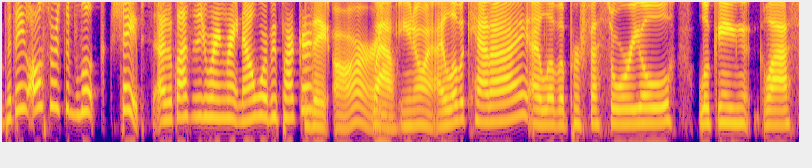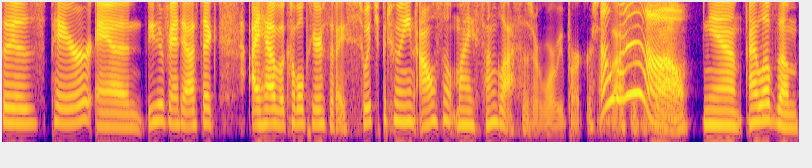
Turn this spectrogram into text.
but they all sorts of look shapes. Are the glasses you're wearing right now Warby Parker? They are. Wow. You know, I I love a cat eye. I love a professorial looking glasses pair, and these are fantastic. I have a couple pairs that I switch between. I also, my sunglasses are Warby Parker sunglasses as wow. well. Yeah, I love them.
